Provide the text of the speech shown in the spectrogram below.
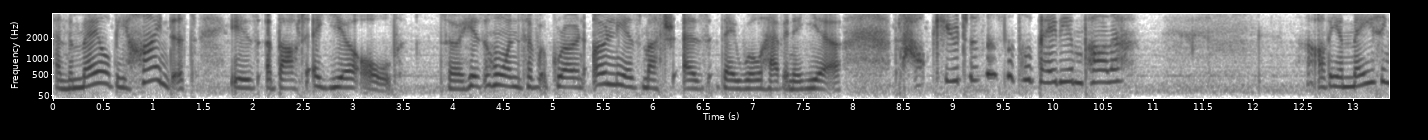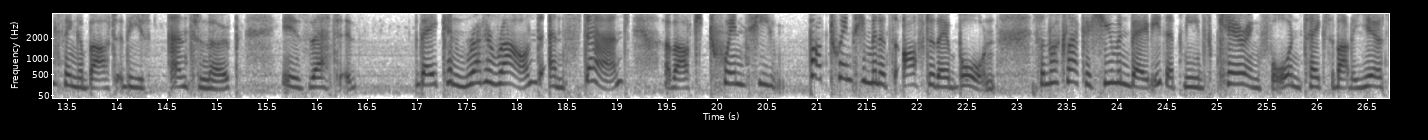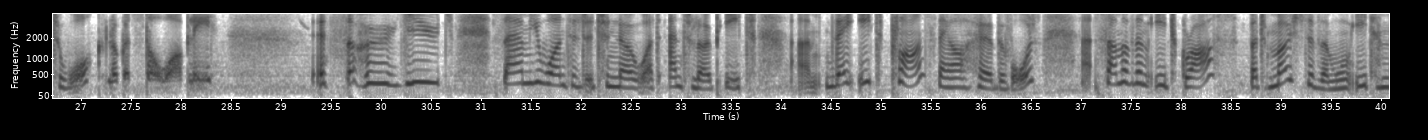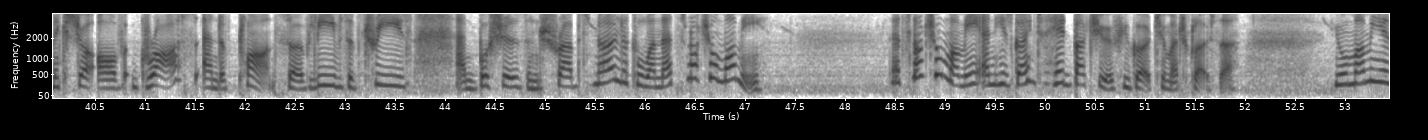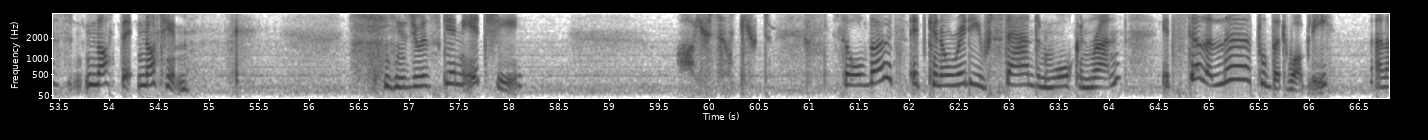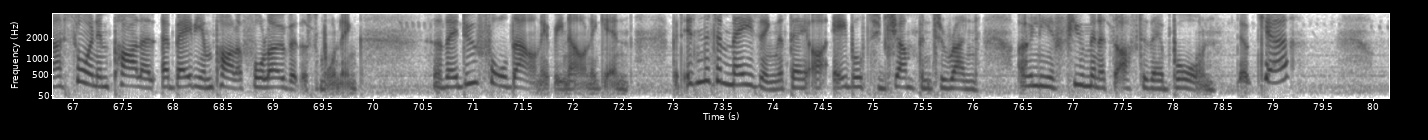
and the male behind it is about a year old. So his horns have grown only as much as they will have in a year. But how cute is this little baby impala? Now, the amazing thing about these antelope is that they can run around and stand about 20 about 20 minutes after they're born. So not like a human baby that needs caring for and takes about a year to walk. Look, it's still wobbly. It's so cute. Sam, you wanted to know what antelope eat. Um, they eat plants, they are herbivores. Uh, some of them eat grass, but most of them will eat a mixture of grass and of plants, so of leaves of trees and bushes and shrubs. No, little one, that's not your mommy. That's not your mummy, and he's going to headbutt you if you go too much closer. Your mummy is not the, not him. Is your skin itchy? Oh, you're so cute. So although it can already stand and walk and run, it's still a little bit wobbly. And I saw an impala, a baby impala, fall over this morning. So they do fall down every now and again. But isn't it amazing that they are able to jump and to run only a few minutes after they're born? Look here.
